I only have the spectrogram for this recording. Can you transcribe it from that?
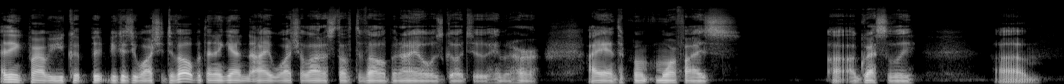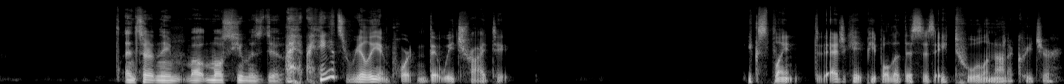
I think probably you could because you watch it develop, but then again, I watch a lot of stuff develop, and I always go to him and her. I anthropomorphize uh, aggressively, um, and certainly mo- most humans do. I, I think it's really important that we try to explain to educate people that this is a tool and not a creature.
